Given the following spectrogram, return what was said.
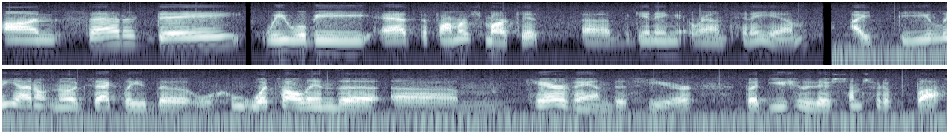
On Saturday, we will be at the farmers market, uh, beginning around 10 a.m. Ideally, I don't know exactly the who, what's all in the um, caravan this year, but usually there's some sort of bus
